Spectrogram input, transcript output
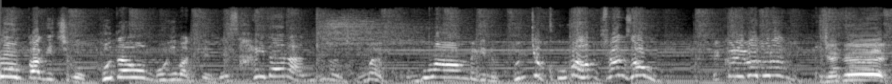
보면 빡이 치고 보다 보면 목이 막히는데 사이다를 안 주면 정말 고구마만 먹이는 본격 고구마 섭취 방송 댓글 읽어주는 기자들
